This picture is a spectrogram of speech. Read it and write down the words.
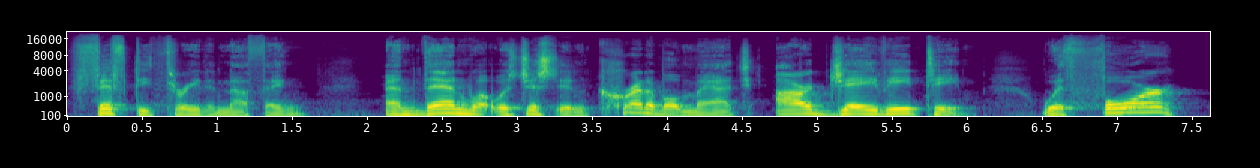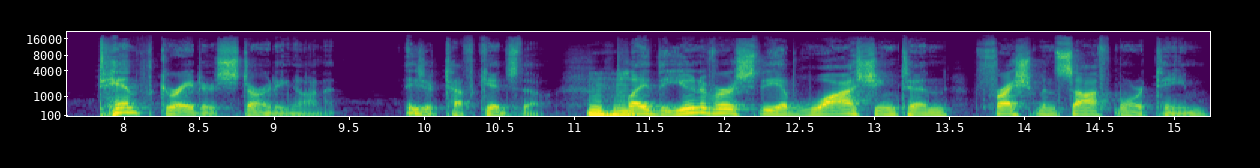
fifty-three to nothing, and then what was just an incredible match. Our JV team with four 10th graders starting on it. These are tough kids, though. Played the University of Washington freshman sophomore team,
